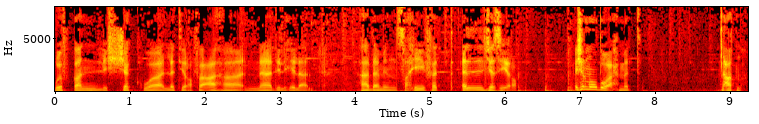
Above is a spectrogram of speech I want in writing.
وفقا للشكوى التي رفعها نادي الهلال. هذا من صحيفة الجزيرة. إيش الموضوع أحمد؟ عطنا.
